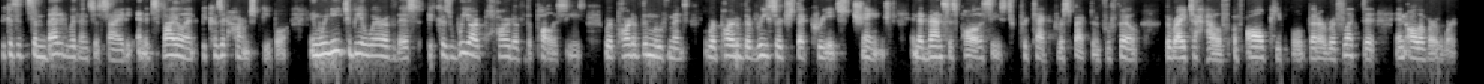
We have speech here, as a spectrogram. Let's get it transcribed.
because it's embedded within society and it's violent because it harms people. And we need to be aware of this because we are part of the policies. We're part of the movements. We're part of the research that creates change and advances policies to protect respect and fulfill the right to health of all people that are reflected in all of our work.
